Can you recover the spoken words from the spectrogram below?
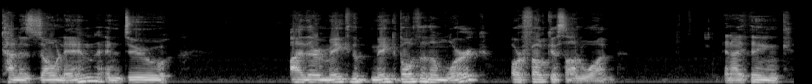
kind of zone in and do either make the make both of them work or focus on one. And i think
